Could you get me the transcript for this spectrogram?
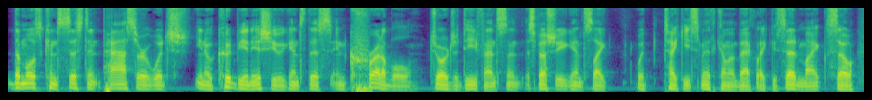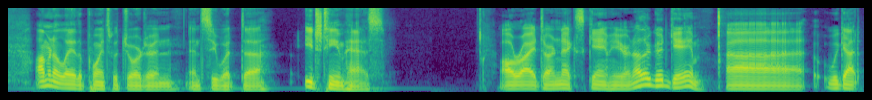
the most consistent passer, which, you know, could be an issue against this incredible Georgia defense and especially against like with Tykee Smith coming back like you said, Mike. So, I'm going to lay the points with Georgia and and see what uh, each team has. All right, our next game here, another good game. Uh, we got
